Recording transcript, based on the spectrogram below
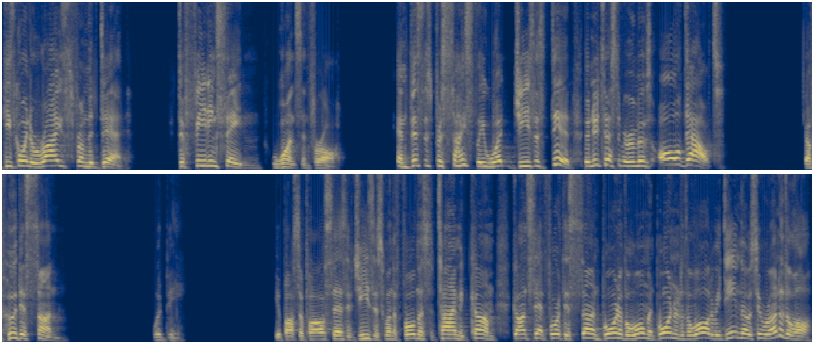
he's going to rise from the dead, defeating Satan once and for all. And this is precisely what Jesus did. The New Testament removes all doubt of who this son would be. The Apostle Paul says of Jesus, when the fullness of time had come, God sent forth his Son, born of a woman, born under the law, to redeem those who were under the law.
